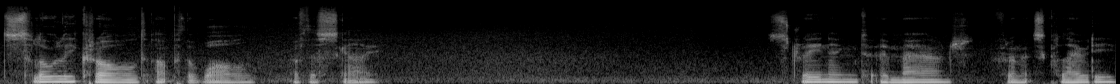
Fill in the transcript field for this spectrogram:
It slowly crawled up the wall of the sky, straining to emerge from its cloudy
